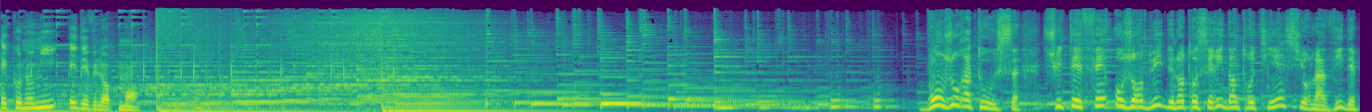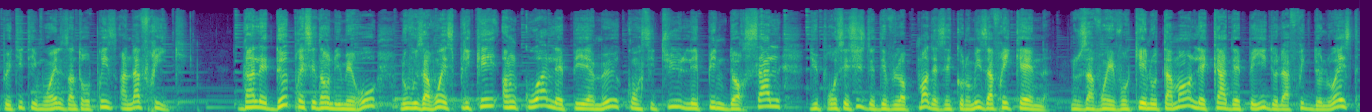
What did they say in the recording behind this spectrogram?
Économie et développement. Bonjour à tous. Suite et fin aujourd'hui de notre série d'entretiens sur la vie des petites et moyennes entreprises en Afrique. Dans les deux précédents numéros, nous vous avons expliqué en quoi les PME constituent l'épine dorsale du processus de développement des économies africaines. Nous avons évoqué notamment les cas des pays de l'Afrique de l'Ouest,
